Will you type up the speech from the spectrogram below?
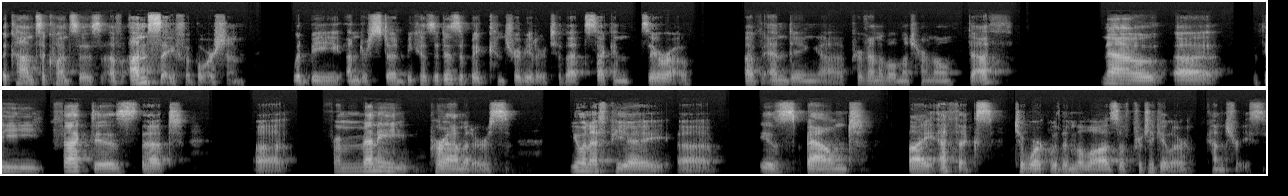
the consequences of unsafe abortion would be understood because it is a big contributor to that second zero of ending uh, preventable maternal death. Now, uh, the fact is that uh, from many parameters, UNFPA uh, is bound by ethics to work within the laws of particular countries.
